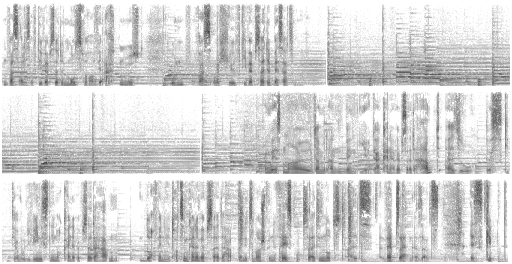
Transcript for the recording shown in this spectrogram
und was alles auf die Webseite muss, worauf ihr achten müsst und was euch hilft, die Webseite besser zu machen. Fangen wir erstmal damit an, wenn ihr gar keine Webseite habt. Also, das gibt ja wohl die wenigsten, die noch keine Webseite haben. Doch wenn ihr trotzdem keine Webseite habt, wenn ihr zum Beispiel eine Facebook-Seite nutzt als Webseitenersatz, es gibt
